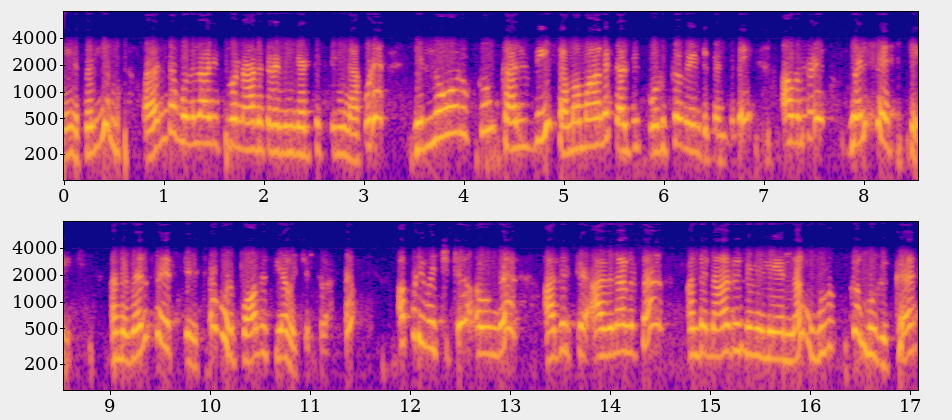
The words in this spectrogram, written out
நீங்க பெரிய வளர்ந்த முதலாளித்துவ நாடுகளை நீங்க எடுத்துக்கிட்டீங்கன்னா கூட எல்லோருக்கும் கல்வி சமமான கல்வி கொடுக்க வேண்டும் என்பதை அவர்கள் வெல்ஃபேர் ஸ்டேட் அந்த வெல்ஃபேர் ஸ்டேட்ல ஒரு பாலிசியா வச்சிருக்கிறாங்க. அப்படி வச்சுட்டு அவங்க அதற்கு அதனாலதான் அந்த நாடுகளிலே எல்லாம் முழுக்க முழுக்க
